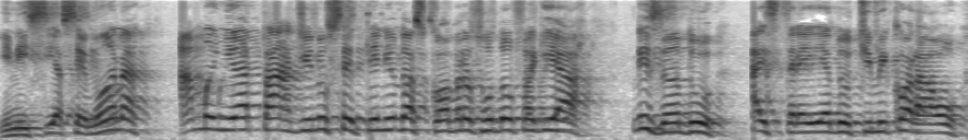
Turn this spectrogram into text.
Inicia a semana amanhã à tarde no Centênio das Cobras Rodolfo Aguiar visando a estreia do time coral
